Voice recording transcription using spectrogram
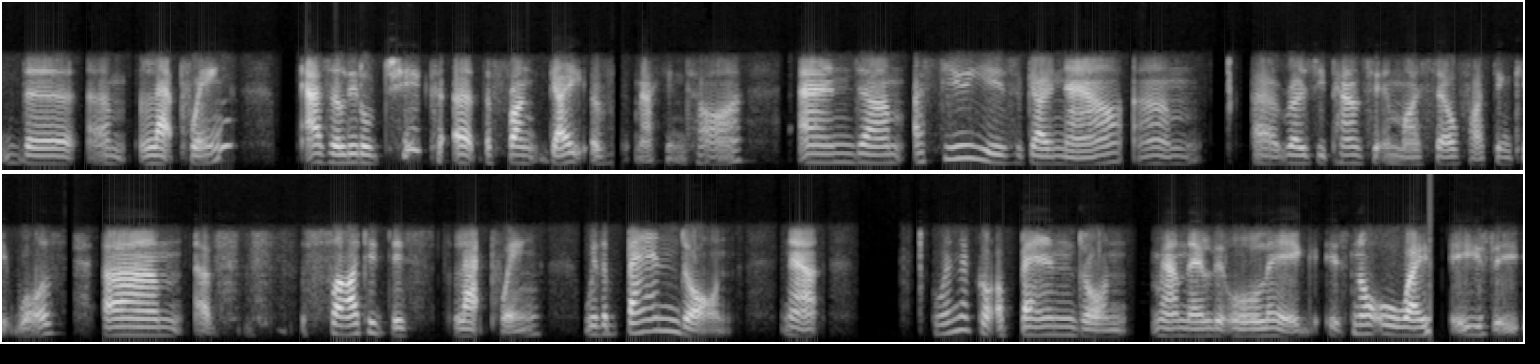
the um, lapwing as a little chick at the front gate of McIntyre. And um, a few years ago now, um, uh, Rosie Pouncett and myself, I think it was, um, sighted this lapwing with a band on. Now, when they've got a band on around their little leg, it's not always easy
